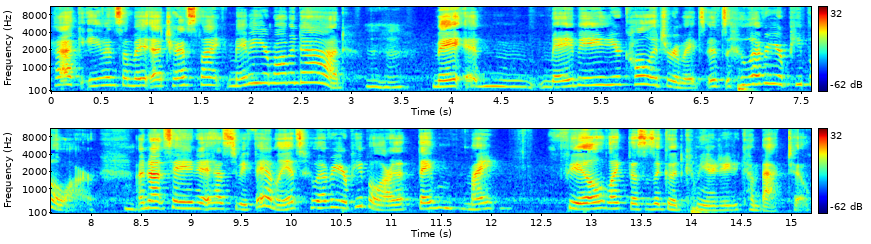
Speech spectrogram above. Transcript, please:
heck, even somebody a transplant, maybe your mom and dad, mm-hmm. May maybe your college roommates. It's whoever your people are. Mm-hmm. I'm not saying it has to be family. It's whoever your people are that they might feel like this is a good community to come back to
